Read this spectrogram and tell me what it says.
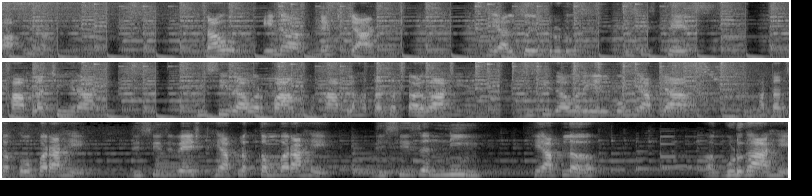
पापण्या आहेत now in a next chart he also introduce this is face हा आपला चेहरा आहे. दिस इज आवर पाम हा आपला हाताचा तळवा आहे. दिस इज आवर एल्बो हे आपल्या हाताचा कोपर आहे. दिस इज वेस्ट हे आपलं कंबर आहे. दिस इज अ नी हे आपलं गुडघा आहे.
